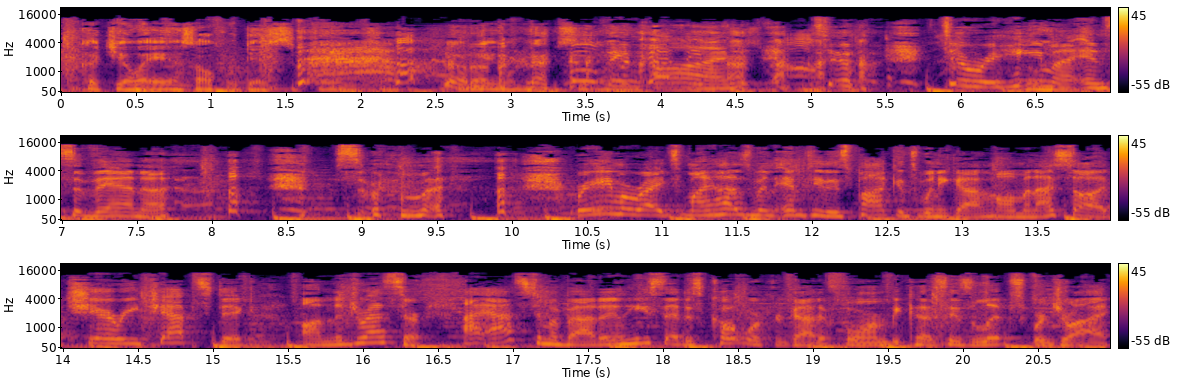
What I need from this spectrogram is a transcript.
cut your ass off with that chainsaw. You ain't gonna be able to. Moving on to, to Rahima in Savannah. Rahima writes, My husband emptied his pockets when he got home, and I saw a cherry chapstick on the dresser. I asked him about it, and he said his coworker got it for him because his lips were dry.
